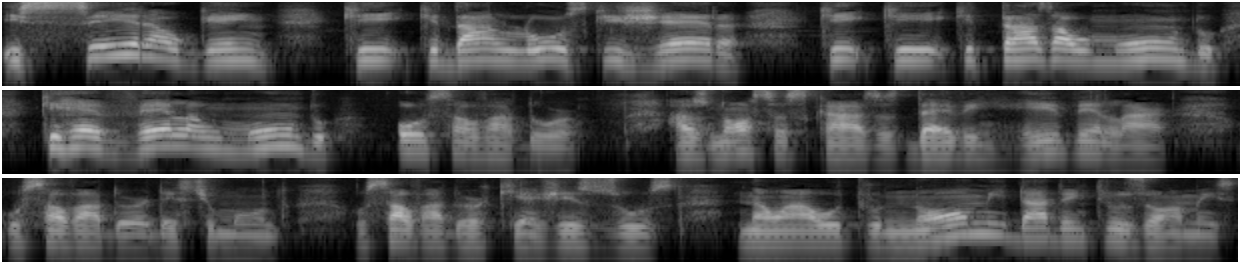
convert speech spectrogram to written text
e ser alguém que, que dá luz, que gera, que, que, que traz ao mundo, que revela ao mundo o Salvador. As nossas casas devem revelar o Salvador deste mundo, o Salvador que é Jesus. Não há outro nome dado entre os homens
